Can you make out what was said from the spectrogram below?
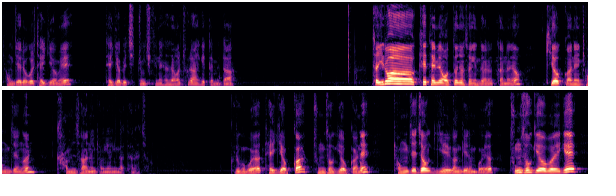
경제력을 대기업에 대기업에 집중시키는 현상을 초래하기 때문이다. 자, 이렇게 되면 어떤 현상이 나타나요? 기업 간의 경쟁은 감소하는 경향이 나타나죠. 그리고 뭐예요? 대기업과 중소기업 간의 경제적 이해관계는 뭐예요? 중소기업에게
